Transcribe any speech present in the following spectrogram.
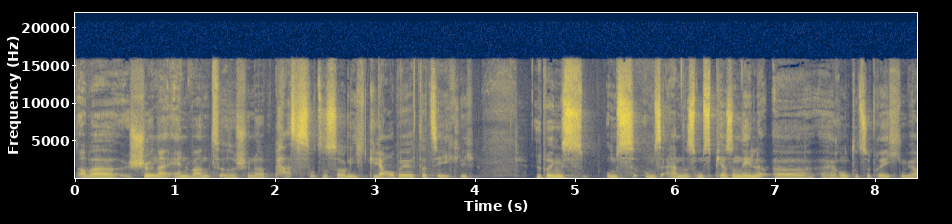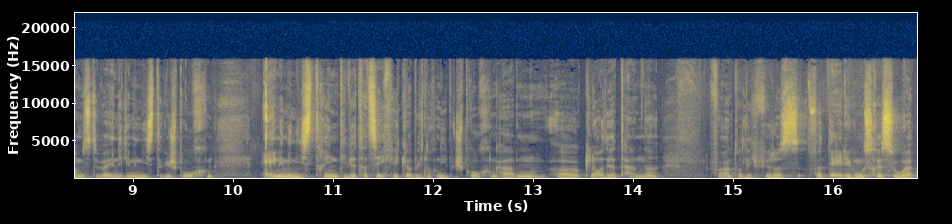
Aber schöner Einwand, also schöner Pass sozusagen. Ich glaube tatsächlich, Übrigens, um es anders, um es personell äh, herunterzubrechen, wir haben jetzt über einige Minister gesprochen. Eine Ministerin, die wir tatsächlich, glaube ich, noch nie besprochen haben, äh, Claudia Tanner, verantwortlich für das Verteidigungsressort.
